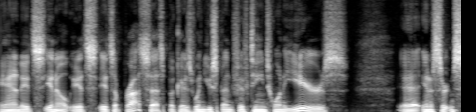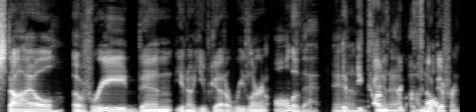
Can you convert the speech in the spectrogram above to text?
and it's you know it's it's a process because when you spend 15, 20 years uh, in a certain style of read, then you know you've got to relearn all of that, and, it becomes and I'm, I'm no different.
